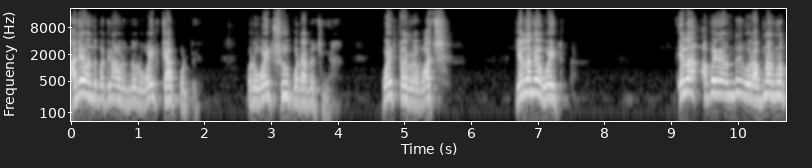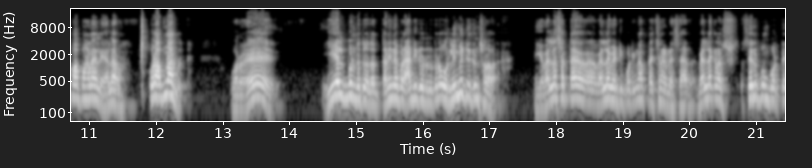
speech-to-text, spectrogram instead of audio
அதே வந்து பார்த்தீங்கன்னா அவர் வந்து ஒரு ஒயிட் கேப் போட்டு ஒரு ஒயிட் ஷூ போட்டார்னு வச்சுங்க. ஒயிட் கலர் வாட்ச் எல்லாமே ஒயிட் எல்லாம் அப்போ வந்து ஒரு அப்நார்மலாக பார்ப்பாங்களா இல்லை எல்லோரும்? ஒரு அப்நார்மல் ஒரு இயல்புன்றது தனிநபர் ஆட்டிடியூட் இருக்கிற ஒரு லிமிட் இருக்குன்னு சொல்ல வரேன். நீங்கள் வெள்ளை சட்டை வெள்ளை வேட்டி போட்டிங்கன்னா பிரச்சனை கிடையாது சார். வெள்ளை கலர் செருப்பும் போட்டு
